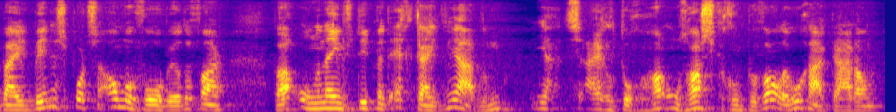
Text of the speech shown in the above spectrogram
bij het binnensport zijn allemaal voorbeelden waar, waar ondernemers op dit moment echt kijken van ja, we ja, het is eigenlijk toch ha- ons hartstikke goed bevallen. Hoe ga ik daar dan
